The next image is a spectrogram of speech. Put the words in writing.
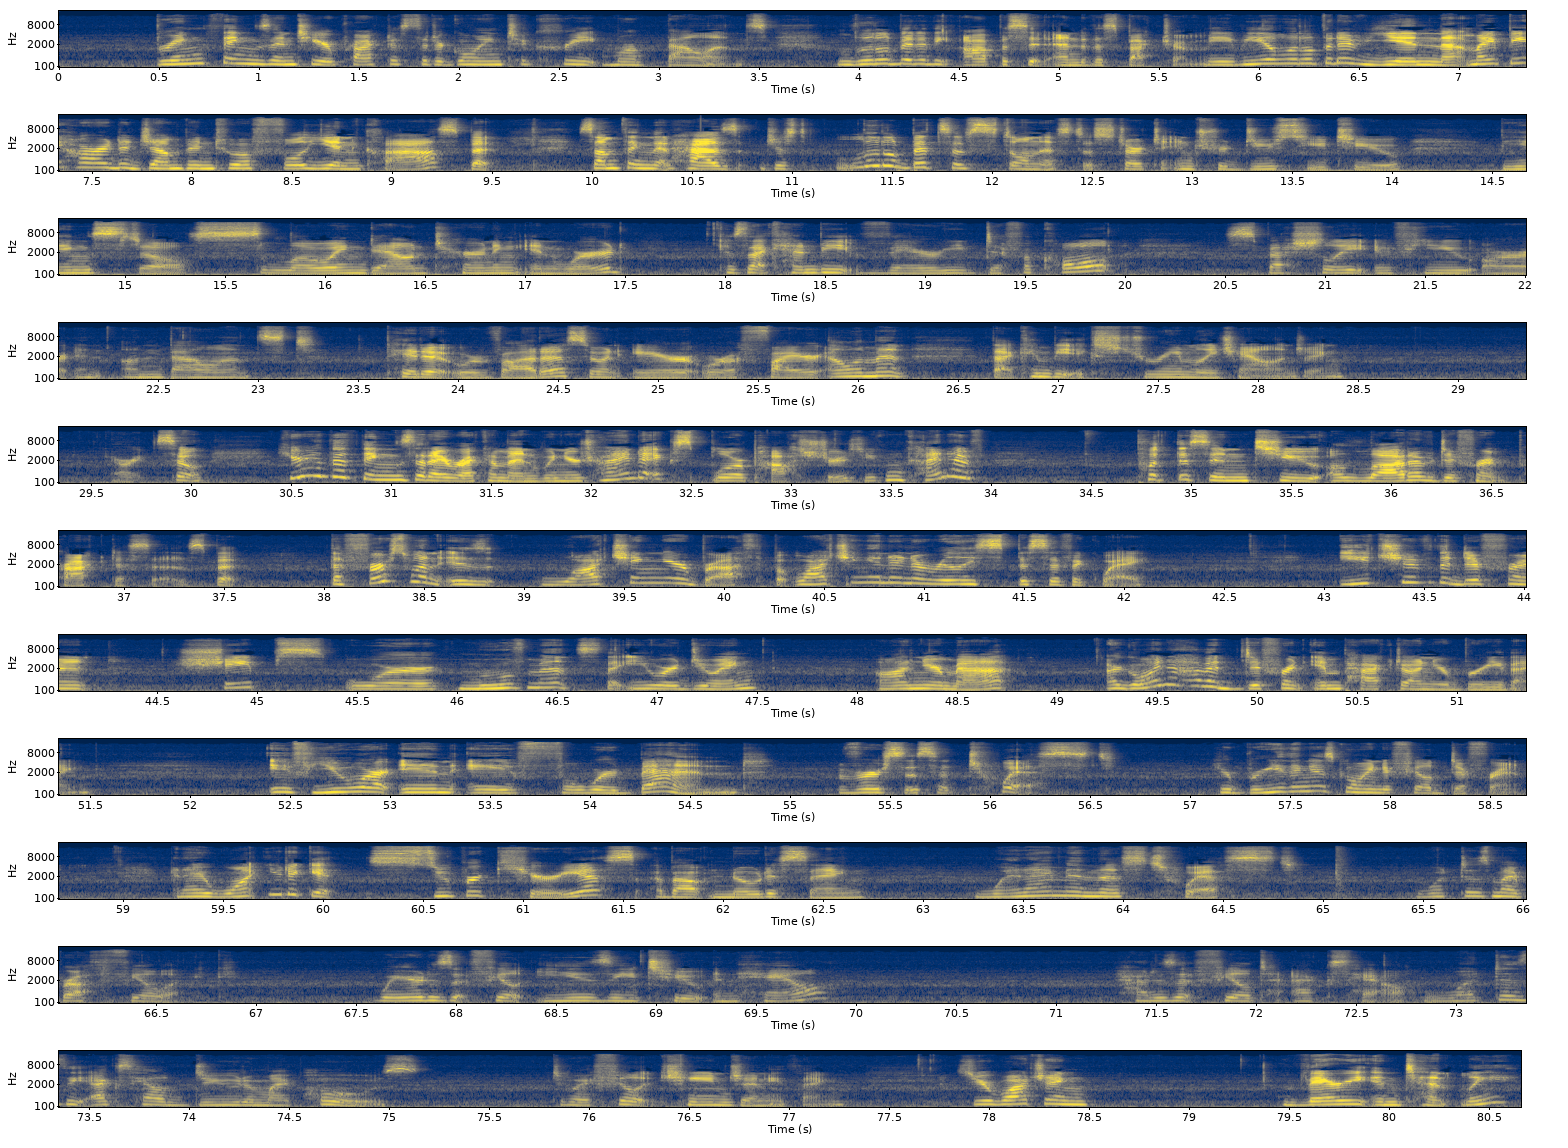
bring things into your practice that are going to create more balance. A little bit of the opposite end of the spectrum. Maybe a little bit of yin. That might be hard to jump into a full yin class, but something that has just little bits of stillness to start to introduce you to being still, slowing down, turning inward, because that can be very difficult, especially if you are an unbalanced pitta or vata, so an air or a fire element. That can be extremely challenging. All right, so here are the things that I recommend when you're trying to explore postures. You can kind of put this into a lot of different practices, but the first one is watching your breath, but watching it in a really specific way. Each of the different shapes or movements that you are doing on your mat are going to have a different impact on your breathing. If you are in a forward bend versus a twist, your breathing is going to feel different. And I want you to get super curious about noticing when I'm in this twist, what does my breath feel like? Where does it feel easy to inhale? How does it feel to exhale? What does the exhale do to my pose? Do I feel it change anything? So you're watching very intently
